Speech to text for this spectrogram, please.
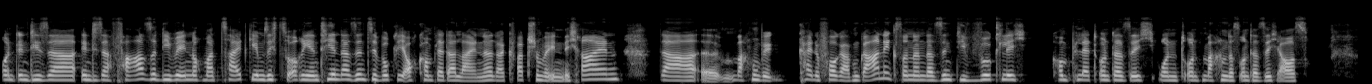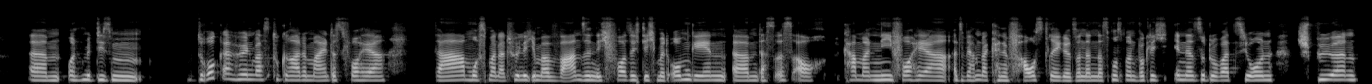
Und in dieser in dieser Phase, die wir ihnen noch mal Zeit geben, sich zu orientieren, da sind sie wirklich auch komplett allein, ne? Da quatschen wir ihnen nicht rein, da, äh, machen wir keine Vorgaben, gar nix, sondern da sind die wirklich komplett unter sich und und machen das unter sich aus. Ähm, und mit diesem Druck erhöhen, was du grade meintest vorher, da muss man natürlich immer wahnsinnig vorsichtig mit umgehen. Ähm, das ist auch kann man nie vorher also, wir haben da keine Faustregel, sondern das muss man wirklich in der Situation spüren.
